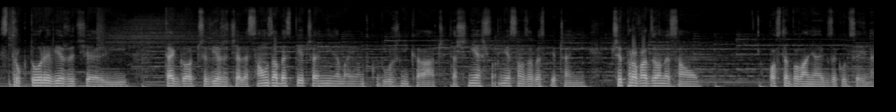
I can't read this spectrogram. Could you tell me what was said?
struktury wierzycieli, tego, czy wierzyciele są zabezpieczeni na majątku dłużnika, czy też nie nie są zabezpieczeni, czy prowadzone są postępowania egzekucyjne,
